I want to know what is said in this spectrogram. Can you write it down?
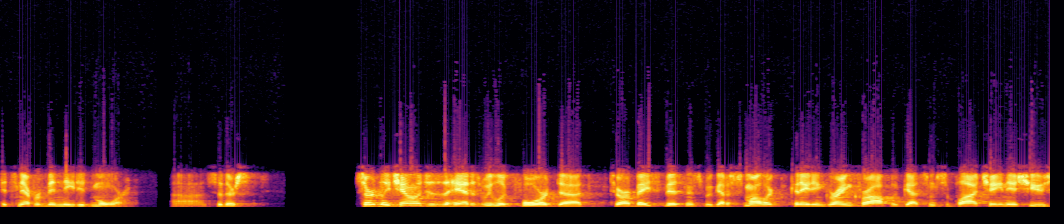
it's never been needed more. Uh, so there's certainly challenges ahead as we look forward uh, to our base business. We've got a smaller Canadian grain crop. We've got some supply chain issues,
